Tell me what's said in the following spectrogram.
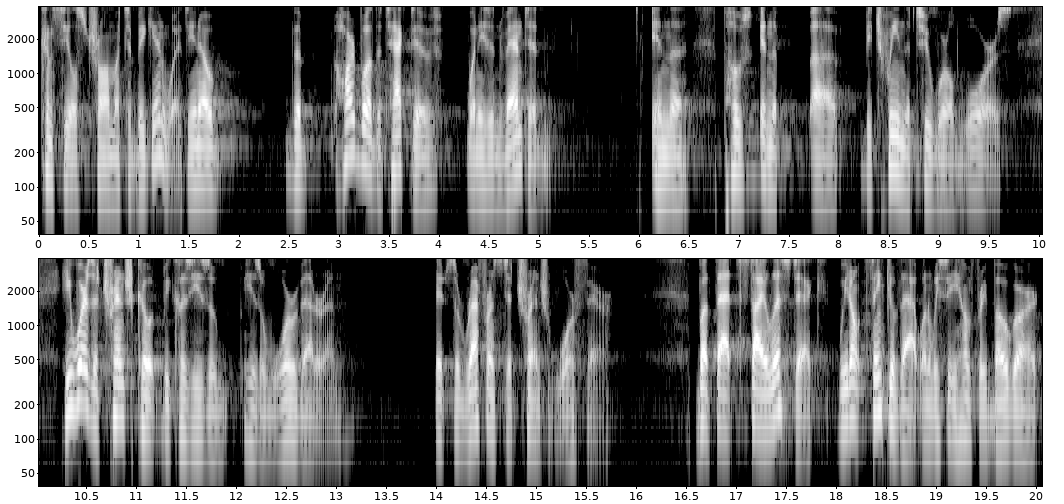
conceals trauma to begin with. You know, the hard boiled detective, when he's invented in the post, in the, uh, between the two world wars, he wears a trench coat because he's a, he's a war veteran. It's a reference to trench warfare. But that stylistic, we don't think of that when we see Humphrey Bogart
